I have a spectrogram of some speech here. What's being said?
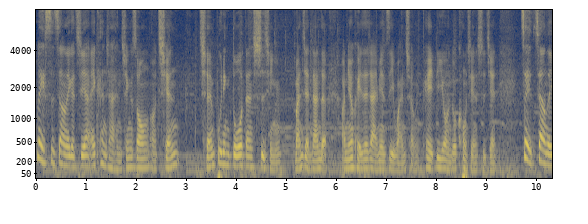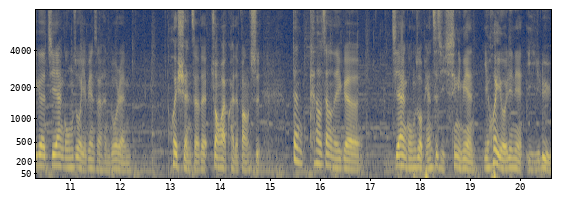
类似这样的一个接案，诶，看起来很轻松哦，钱。钱不一定多，但事情蛮简单的啊！你又可以在家里面自己完成，可以利用很多空闲的时间。这这样的一个接案工作，也变成很多人会选择的赚外快的方式。但看到这样的一个接案工作，平常自己心里面也会有一点点疑虑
